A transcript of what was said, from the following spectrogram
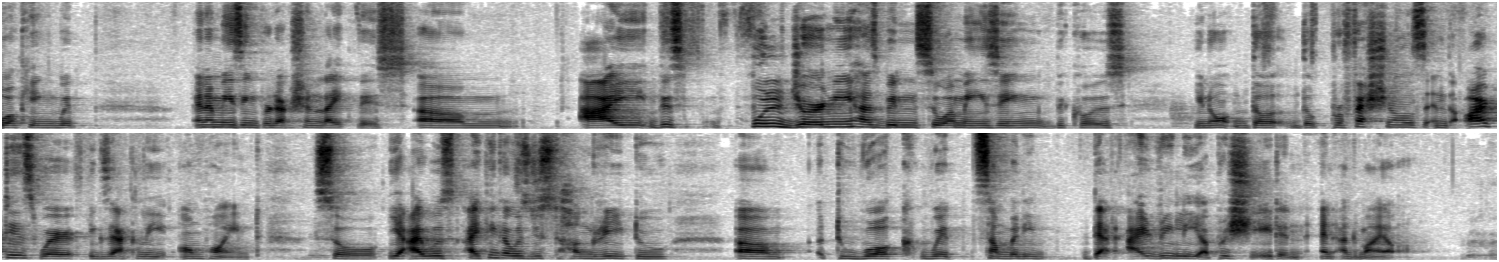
working with an amazing production like this. Um, I this full journey has been so amazing because you know the the professionals and the artists were exactly on point. So yeah, I was I think I was just hungry to um, to work with somebody that I really appreciate and, and admire. बिल्कुल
